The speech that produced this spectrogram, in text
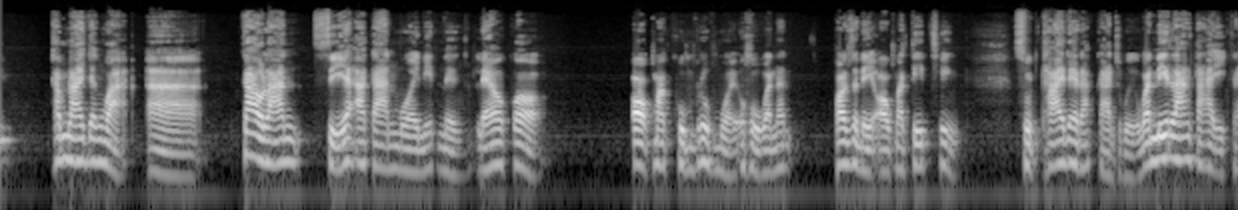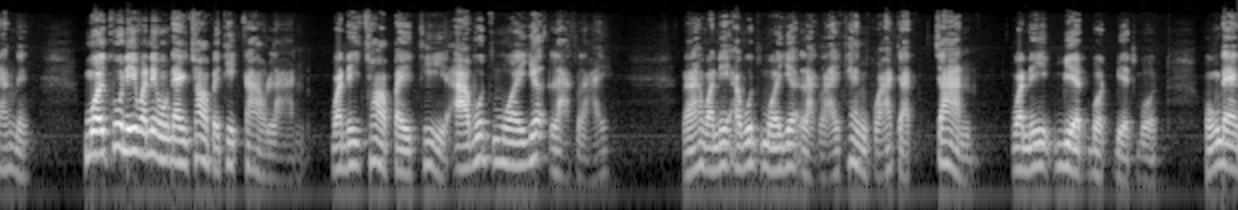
บทำลายจังหวะอ่าเก้าล้านเสียอาการมวยนิดหนึ่งแล้วก็ออกมาคุมรูปมวย โอ้โห วันนั้นพรเสน่ห์ออกมาติดชิง สุดท้ายได้รับการชมมือวันนี้ล้างตาอีกครั้งหนึ่ง มวยคู่นี้วันนี้หงแดงชอบไปที่เก้าล้าน วันนี้ชอบไปที่อาวุธมวยเยอะหลากหลาย นะวันนี้อาวุธมวยเยอะหลากหลายแข้งขวาจัดจ้าน วันนี้เบียดบทเบียดบทหงแดง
